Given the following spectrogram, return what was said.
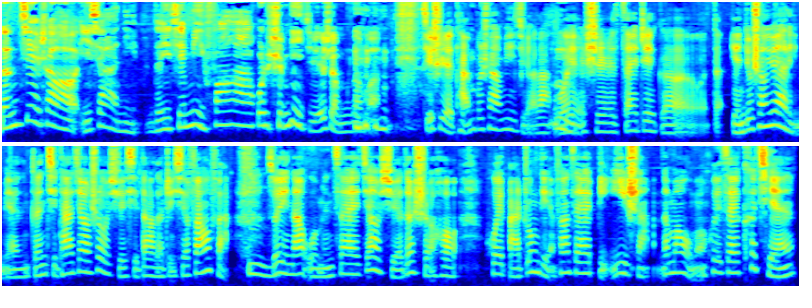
能介绍一下你们的一些秘方啊，或者是秘诀什么的吗？其实也谈不上秘诀了，嗯我也是在这个的研究生院里面跟其他教授学习到的这些方法。嗯所以呢，我们在教学的时候会把重点放在笔译上。那么我们会在课前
